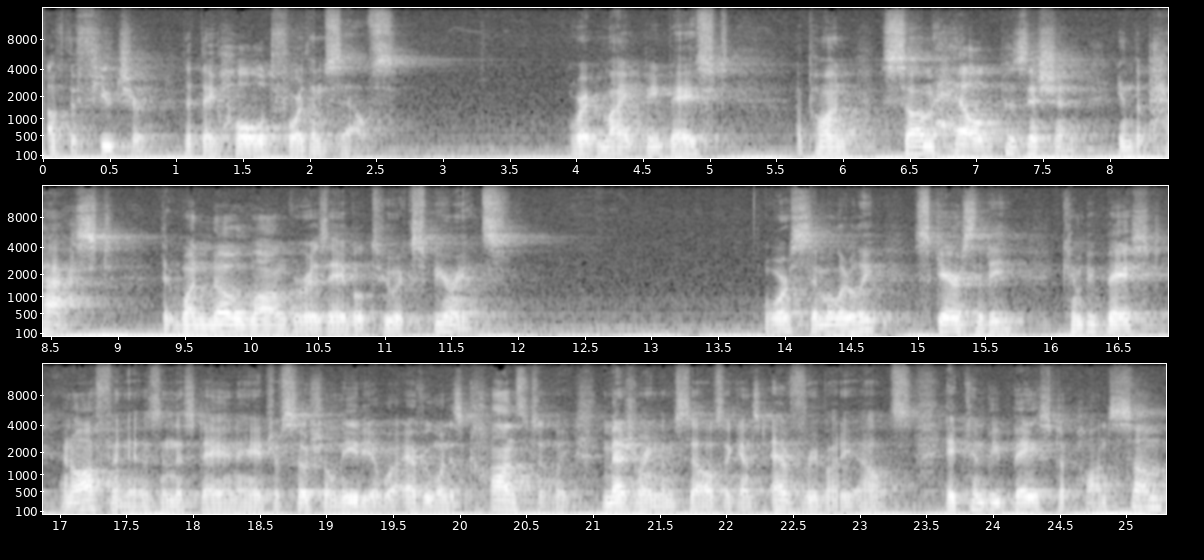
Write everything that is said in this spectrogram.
of the future that they hold for themselves. Or it might be based upon some held position in the past that one no longer is able to experience. Or similarly, scarcity can be based, and often is in this day and age of social media where everyone is constantly measuring themselves against everybody else. It can be based upon some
